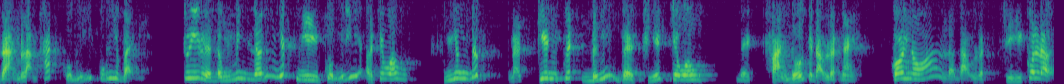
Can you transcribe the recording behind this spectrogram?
giảm lạm phát của Mỹ cũng như vậy. Tuy là đồng minh lớn nhất nhì của Mỹ ở châu Âu, nhưng Đức đã kiên quyết đứng về phía châu Âu để phản đối cái đạo luật này. Coi nó là đạo luật chỉ có lợi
